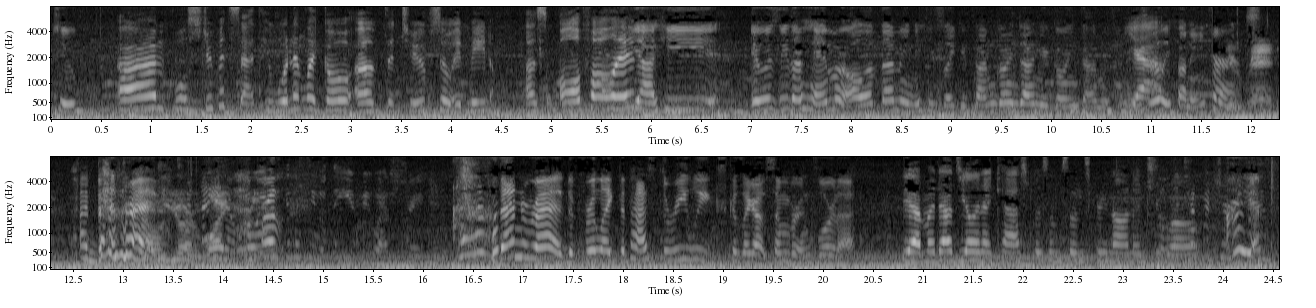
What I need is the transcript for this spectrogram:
the tube? Um, well, stupid Seth, he wouldn't let go of the tube, so it made us all fall in. Yeah, he, it was either him or all of them, and he's like, if I'm going down, you're going down with me. Yeah. It's really funny. You're red. I've been Oh, red. you're white. I've been red for like the past three weeks because I got sunburned in Florida. Yeah, my dad's yelling at Cass, put some sunscreen on, and she won't. I,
